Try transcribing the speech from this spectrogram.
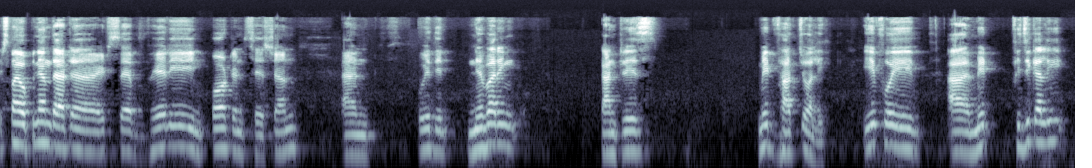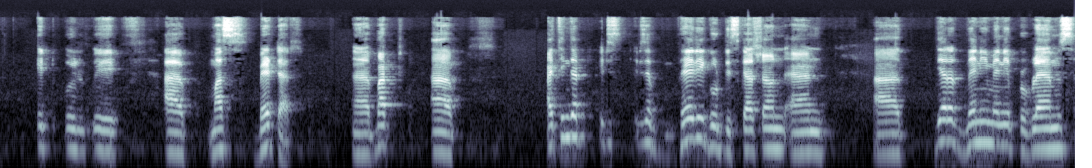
it's my opinion that uh, it's a very important session and with the neighboring countries meet virtually. If we uh, meet physically it will be uh, much better. Uh, but uh, i think that it is it is a very good discussion and uh, there are many many problems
